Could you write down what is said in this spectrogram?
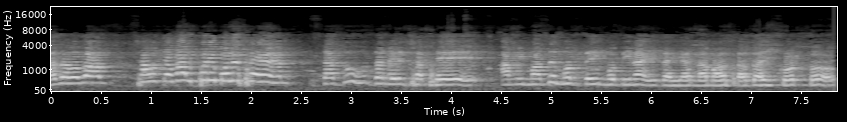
দাদা বাবা, শাহ জামালপুরি বলেছেন, দাদু দানের সাথে আমি মাঝে মধ্যেই মদিনায় যাইয়া নামাজ আদায় করতাম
